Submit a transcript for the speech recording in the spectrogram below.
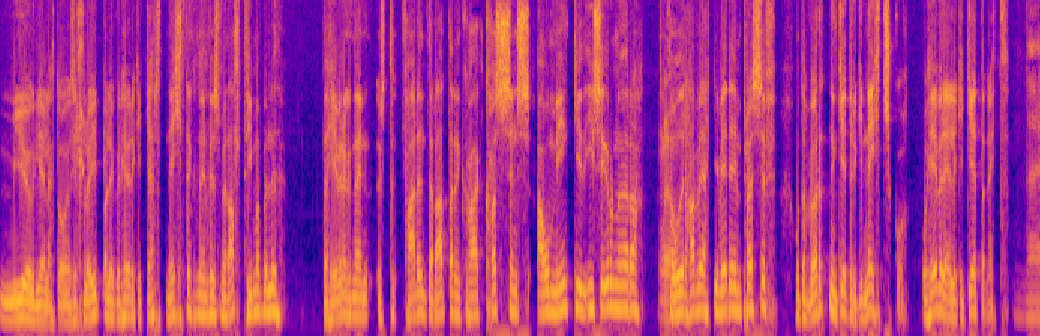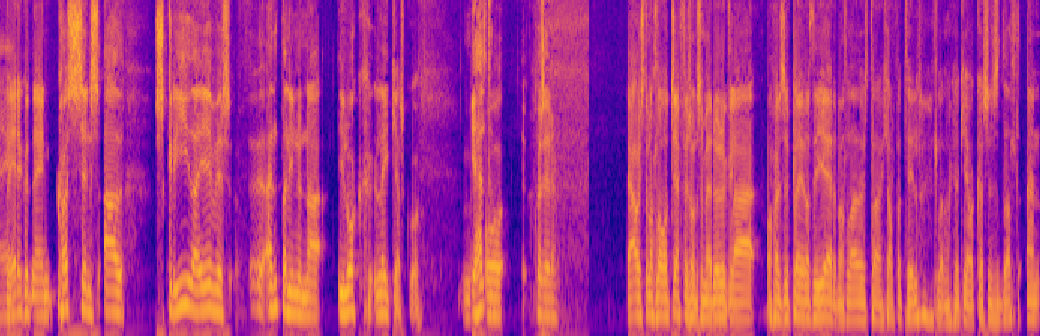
mjög lélegt og þessi hlaupalegur hefur ekki gert neitt einhvern veginn finnst mér allt tímabilið það hefur einhvern veginn þú veist, farið undir radarinn hvað Cousins á mikið í sigrunum þeirra Já. þó þeir hafi ekki verið impressive og það vörnin getur ekki neitt sko og hefur eiginlega ekki geta neitt. Það Nei, er einhvern veginn Cousins að skrýða yfir uh, endalínuna í lok leikja sko. Ég held- og Hvað segir Já, veistu náttúrulega og Jefferson sem er öruglega offensive player of the year náttúrulega, þú veist, að hjálpa til ég ætla náttúrulega ekki að gefa Cousins þetta allt en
